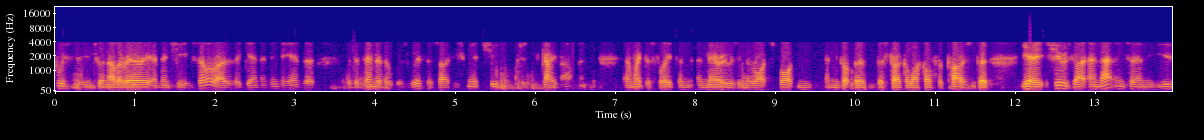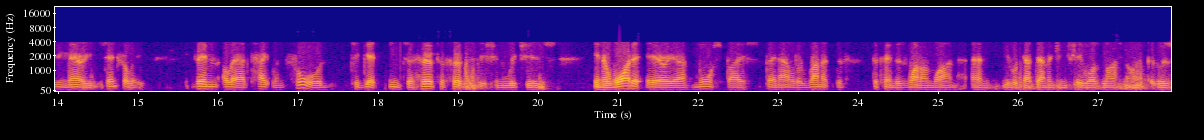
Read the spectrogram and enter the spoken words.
twisted into another area and then she accelerated again. And in the end, the, the defender that was with her, Sophie Schmidt, she just gave up and, and went to sleep. And, and Mary was in the right spot and, and got the, the stroke of luck off the post. But yeah, she was great. And that in turn, using Mary centrally, then allowed Caitlin Foord to get into her preferred position, which is in a wider area, more space, being able to run at the defenders one on one. And you look how damaging she was last night. It was,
